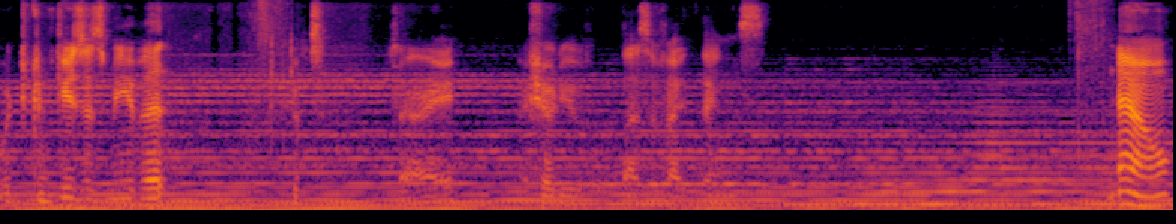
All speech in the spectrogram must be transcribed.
which confuses me a bit. Oops, sorry, I showed you classified things. Now,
